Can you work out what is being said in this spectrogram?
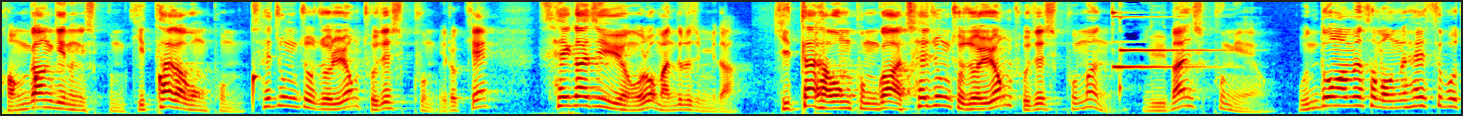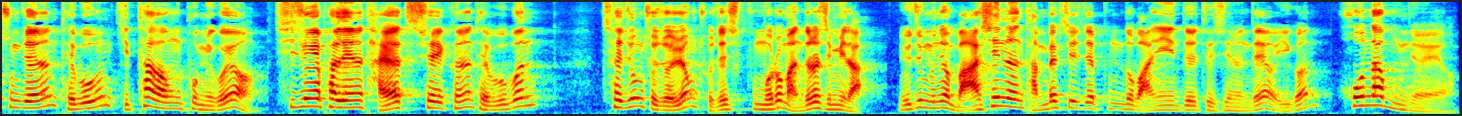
건강기능식품, 기타 가공품, 체중 조절용 조제식품 이렇게 세 가지 유형으로 만들어집니다. 기타 가공품과 체중 조절용 조제식품은 일반 식품이에요. 운동하면서 먹는 헬스 보충제는 대부분 기타 가공품이고요. 시중에 팔리는 다이어트 쉐이크는 대부분 체중 조절용 조제식품으로 만들어집니다. 요즘은요 마시는 단백질 제품도 많이들 드시는데요 이건 혼합 음료예요.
